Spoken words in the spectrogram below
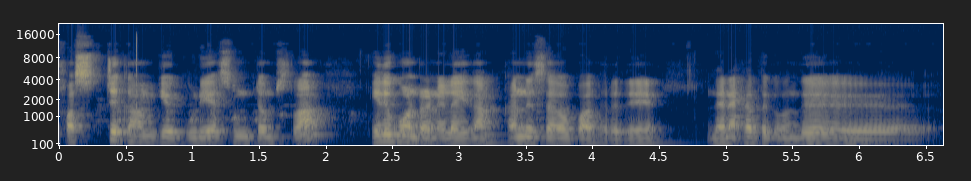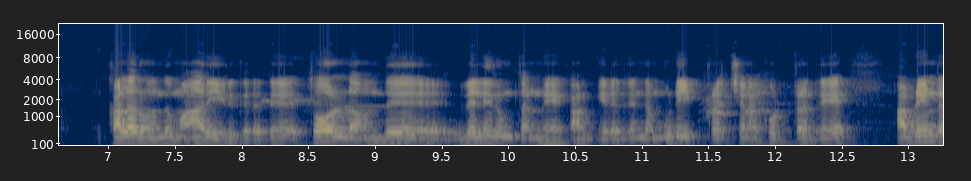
ஃபஸ்ட்டு காமிக்கக்கூடிய சிம்டம்ஸ்லாம் இது போன்ற நிலை தான். கண்ணு சிவப்பாகிறது இந்த நகத்துக்கு வந்து கலர் வந்து மாறி இருக்கிறது தோலில் வந்து வெளிரும் தன்மையை காமிக்கிறது இந்த முடி பிரச்சனை கொட்டுறது அப்படின்ற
